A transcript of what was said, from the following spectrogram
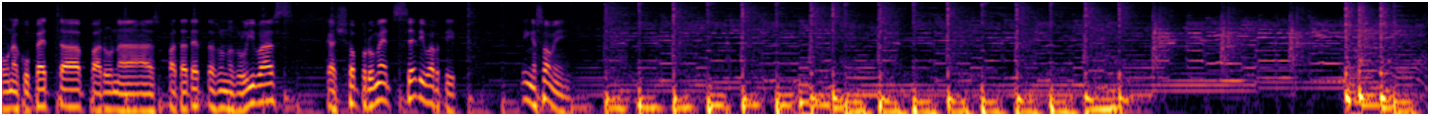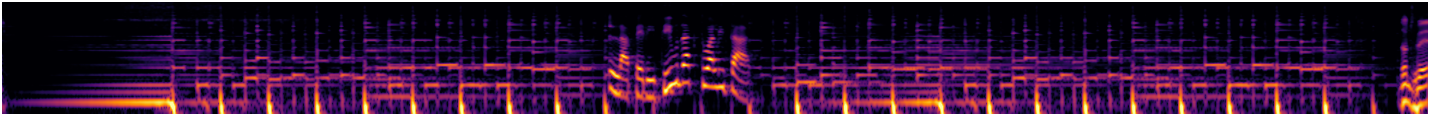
una copeta, per unes patatetes, unes olives, que això promet ser divertit. Vinga, som-hi! L'aperitiu d'actualitat. Doncs bé,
